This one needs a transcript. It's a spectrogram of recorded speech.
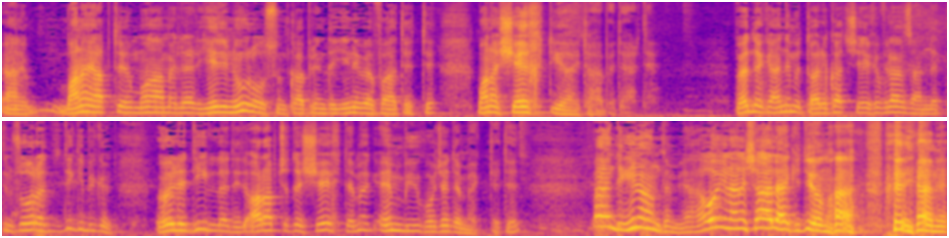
Yani bana yaptığı muameleler yeri nur olsun kabrinde yeni vefat etti. Bana şeyh diye hitap ederdi. Ben de kendimi tarikat şeyhi falan zannettim. Sonra dedi ki bir gün öyle değil la dedi. Arapçada şeyh demek en büyük hoca demek dedi. Ben de inandım ya. O inanış hala gidiyorum ha. yani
